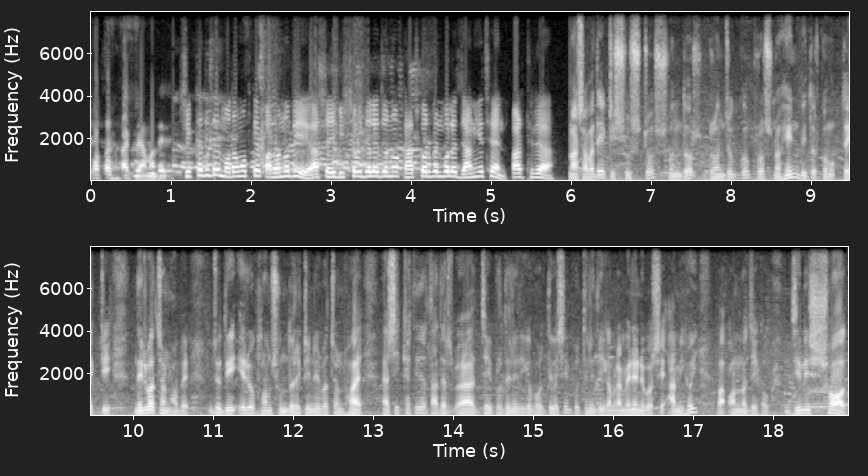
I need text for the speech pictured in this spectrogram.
প্রত্যাশা থাকবে আমাদের। শিক্ষার্থীদের মতামতকে প্রাধান্য দিয়ে রাজশাহী বিশ্ববিদ্যালয়ের জন্য কাজ করবেন বলে জানিয়েছেন প্রার্থীরা। আশাবাদী একটি সুষ্ঠু, সুন্দর, গ্রহণযোগ্য, প্রশ্নহীন, বিতর্কমুক্ত একটি নির্বাচন হবে। যদি এরকম সুন্দর একটি নির্বাচন হয় শিক্ষার্থীরা তাদের যেই প্রতিনিধিকে ভোট দেবে, সেই প্রতিনিধিকে আমরা মেনে নেব, সে আমি হই বা অন্য যে কেউ। যিনি সৎ,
